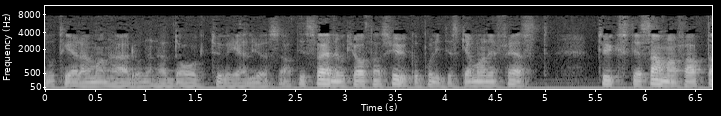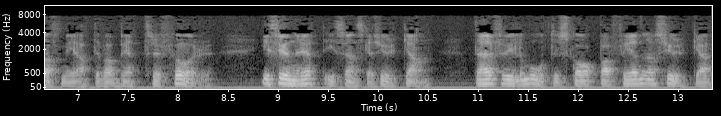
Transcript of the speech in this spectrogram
noterar man här då den här Dag Tuvelius att i Sverigedemokraternas kyrkopolitiska manifest tycks det sammanfattas med att det var bättre förr. I synnerhet i Svenska kyrkan. Därför vill de återskapa fädernas kyrka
